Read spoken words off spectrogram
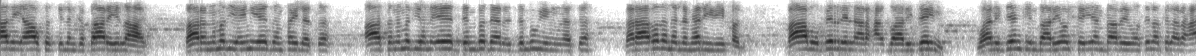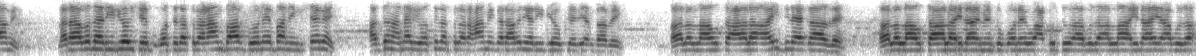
aadi awka silanka baari lahay baaranimadi ini eedan faylata aasanimadion ee dembe winata qaraabadana lang hariiri fad baabu biri waalidayn waalideynkin baariyo sheeyen baabay wasilat larxaami qaraabada hariiriyoshe wasilat larxaam baab goone ban ing sheegay. Haddana anagi wasilat larxaami qaraabadi hariiriyokeediyan baabay. Qaala lahu tacaala aydile kaade qaala lahu tacaala ilahay minka gole wacbudu aabuda allah ilahay aabuda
